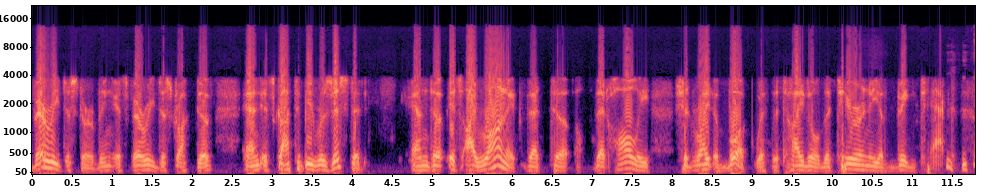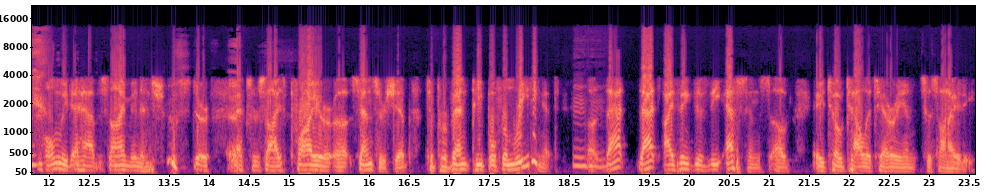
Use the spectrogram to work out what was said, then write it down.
very disturbing. It's very destructive. And it's got to be resisted. And uh, it's ironic that, uh, that Hawley should write a book with the title "The Tyranny of Big Tech," only to have Simon and Schuster exercise prior uh, censorship to prevent people from reading it. Mm-hmm. Uh, that that I think is the essence of a totalitarian society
